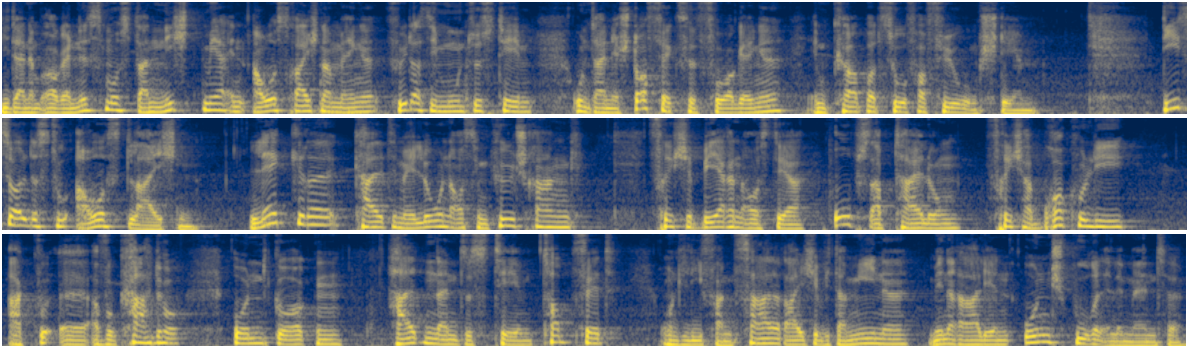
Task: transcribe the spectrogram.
die deinem Organismus dann nicht mehr in ausreichender Menge für das Immunsystem und deine Stoffwechselvorgänge im Körper zur Verfügung stehen. Dies solltest du ausgleichen leckere kalte Melonen aus dem Kühlschrank, frische Beeren aus der Obstabteilung, frischer Brokkoli, äh, Avocado und Gurken halten dein System topfit und liefern zahlreiche Vitamine, Mineralien und Spurenelemente.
